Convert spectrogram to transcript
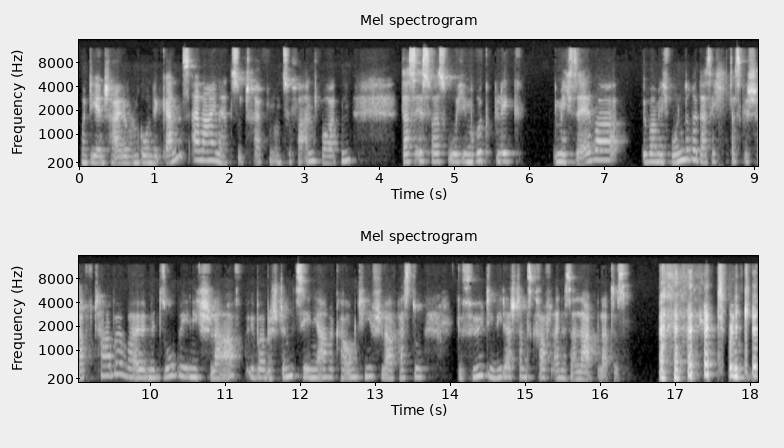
und die Entscheidung im Grunde ganz alleine zu treffen und zu verantworten, das ist was, wo ich im Rückblick mich selber über mich wundere, dass ich das geschafft habe, weil mit so wenig Schlaf, über bestimmt zehn Jahre kaum Tiefschlaf, hast du gefühlt die Widerstandskraft eines Salatblattes. Entschuldige.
